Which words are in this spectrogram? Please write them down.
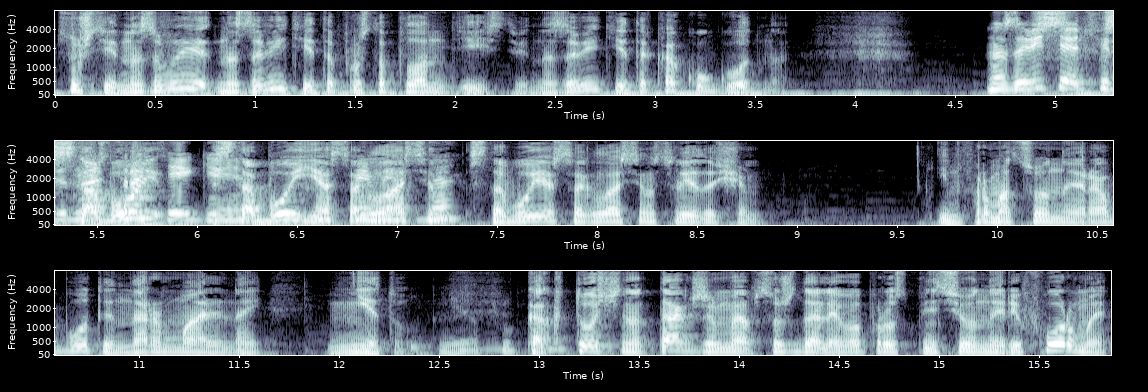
Слушайте, назови- назовите это просто план действий, назовите это как угодно. Назовите очередной с тобой, стратегией. С тобой я например, согласен. да? С тобой я согласен в следующем. Информационной работы нормальной нету. Нету. Как точно так же мы обсуждали вопрос пенсионной реформы,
